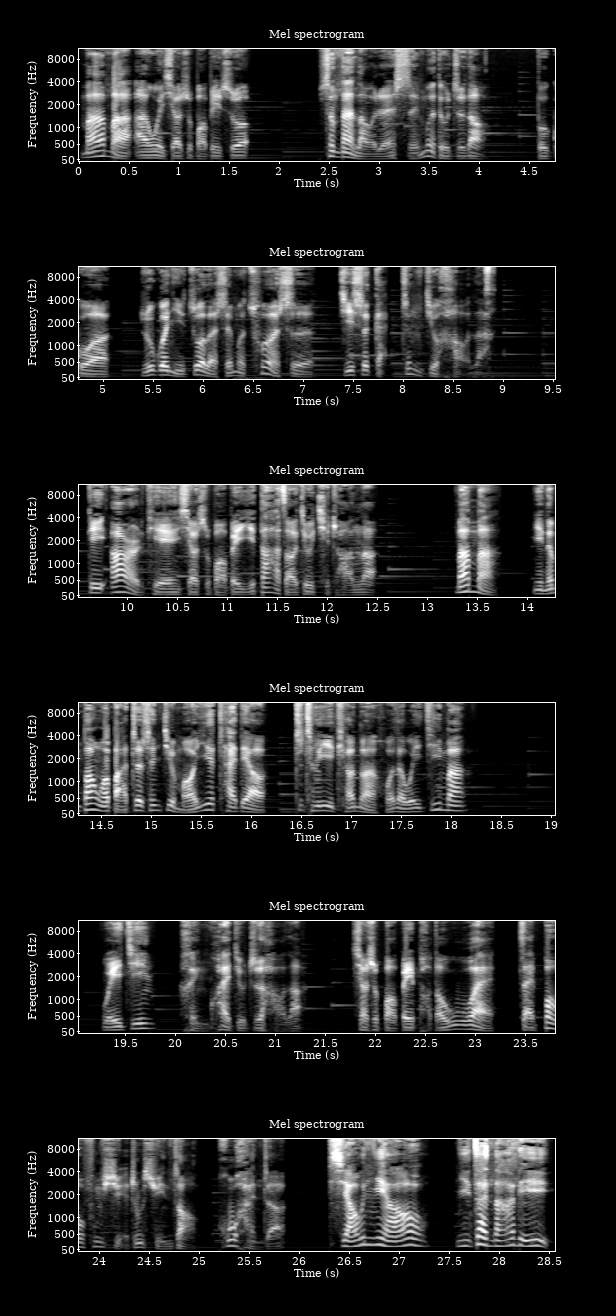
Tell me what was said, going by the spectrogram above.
妈妈安慰小鼠宝贝说：“圣诞老人什么都知道，不过如果你做了什么错事，及时改正就好了。”第二天，小鼠宝贝一大早就起床了。妈妈，你能帮我把这身旧毛衣拆掉，织成一条暖和的围巾吗？围巾。很快就治好了，小鼠宝贝跑到屋外，在暴风雪中寻找，呼喊着：“小鸟，你在哪里？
